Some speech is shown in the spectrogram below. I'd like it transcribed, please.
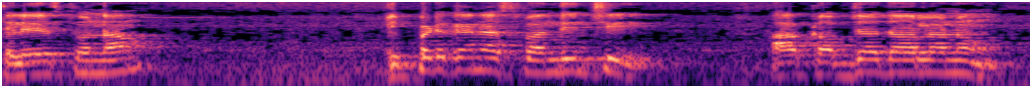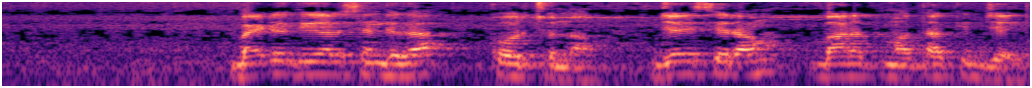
తెలియజేస్తున్నాం. ఇప్పటికైనా స్పందించి ఆ కబ్జాదారులను బయటకు తీయాల్సిందిగా కోరుచున్నాం. జై శ్రీరామ్ భారత్ మాతాకి జై.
